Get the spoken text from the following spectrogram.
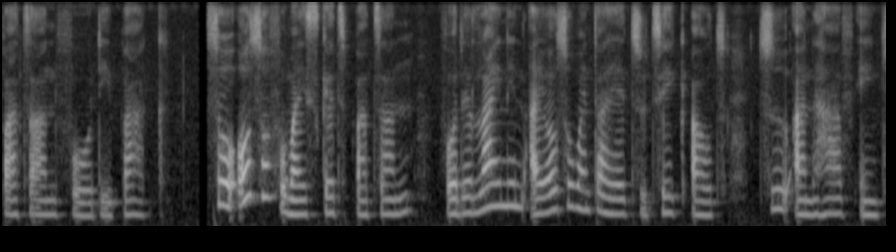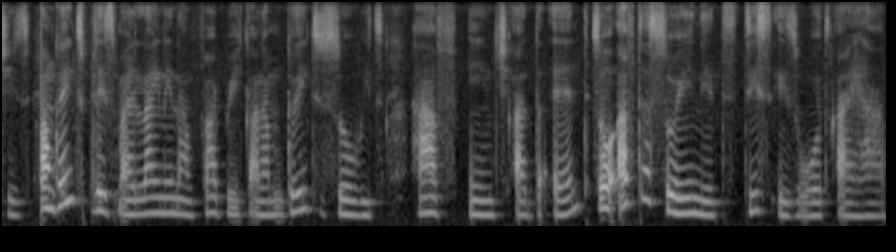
pattern for the back. So also for my skirt pattern, for the lining, I also went ahead to take out two and a half inches i'm going to place my lining and fabric and i'm going to sew with half inch at the end so after sewing it this is what i have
